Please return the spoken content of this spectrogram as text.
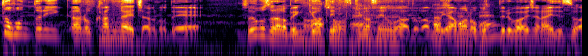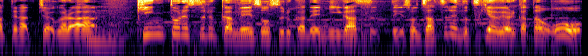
と本当に、あの、考えちゃうので、それこそなんか勉強手につきませんわとか、もう山登ってる場合じゃないですわってなっちゃうから、うん。筋トレするか瞑想するかで逃がすっていう、その雑念と付き合うやり方を、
